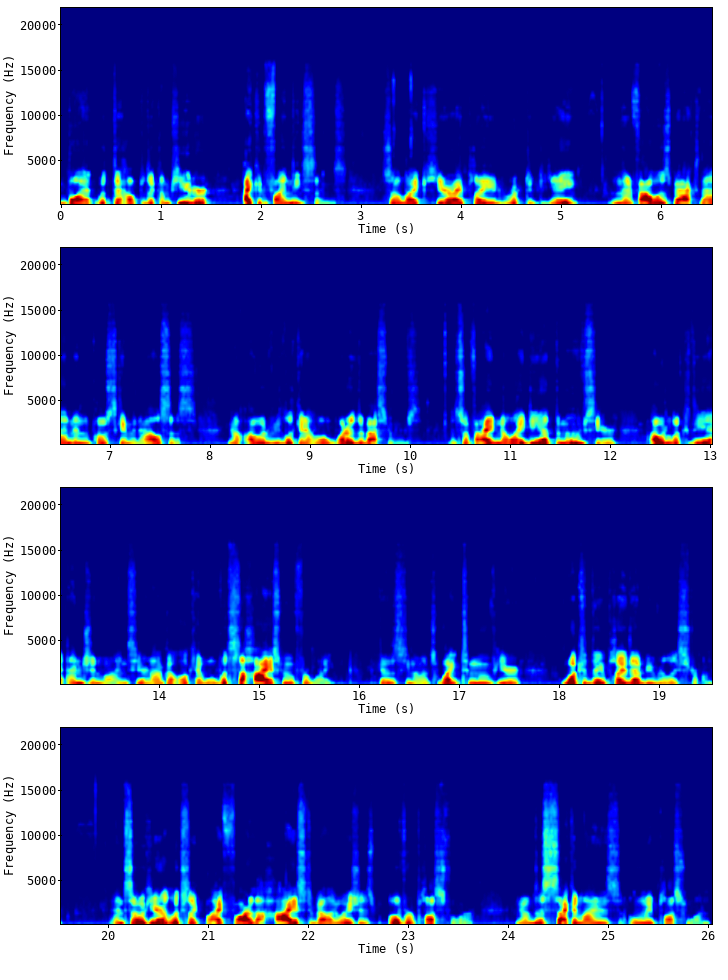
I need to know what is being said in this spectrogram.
But with the help of the computer, I could find these things. So like here I played rook to d8, and then if I was back then in the post-game analysis, you know, I would be looking at, well, what are the best moves? And so if I had no idea at the moves here, I would look at the engine lines here and I'll go, okay, well, what's the highest move for white? Because, you know, it's white to move here. What could they play that'd be really strong? And so here it looks like by far the highest evaluation is over plus four. You know, this second line is only plus one.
